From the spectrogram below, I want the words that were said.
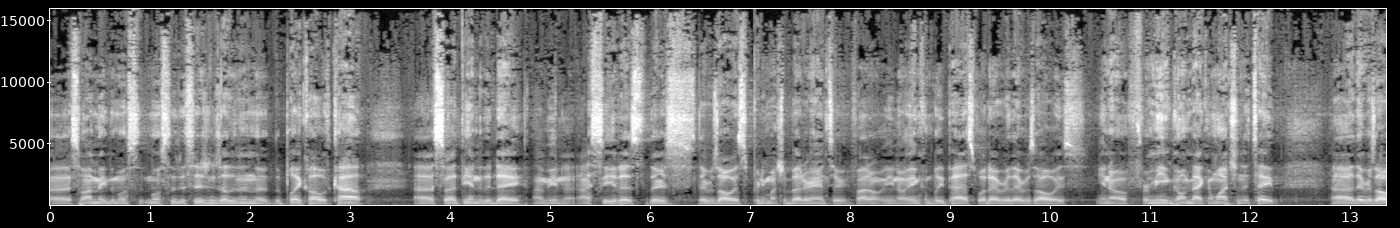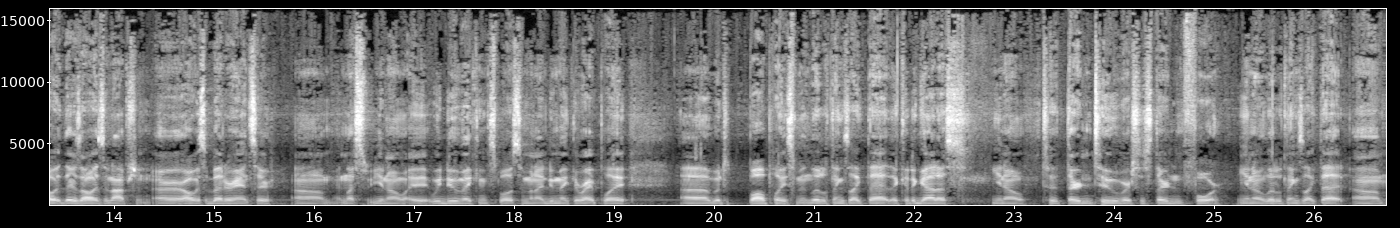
Uh, so I make the most most of the decisions other than the, the play call with Kyle. Uh, so at the end of the day, I mean, I see it as there's there was always pretty much a better answer. If I don't, you know, incomplete pass, whatever, there was always, you know, for me going back and watching the tape, uh, there was always there's always an option or always a better answer, um, unless you know it, we do make an explosive and I do make the right play. Uh, but ball placement, little things like that, that could have got us, you know, to third and two versus third and four, you know, little things like that. Um,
